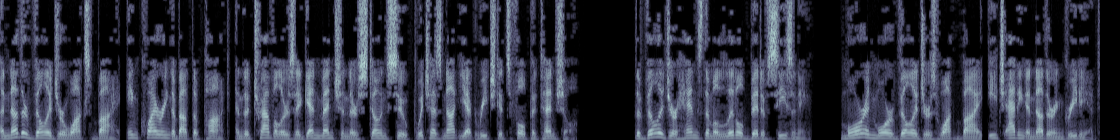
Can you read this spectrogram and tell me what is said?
Another villager walks by, inquiring about the pot, and the travelers again mention their stone soup which has not yet reached its full potential. The villager hands them a little bit of seasoning. More and more villagers walk by, each adding another ingredient.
